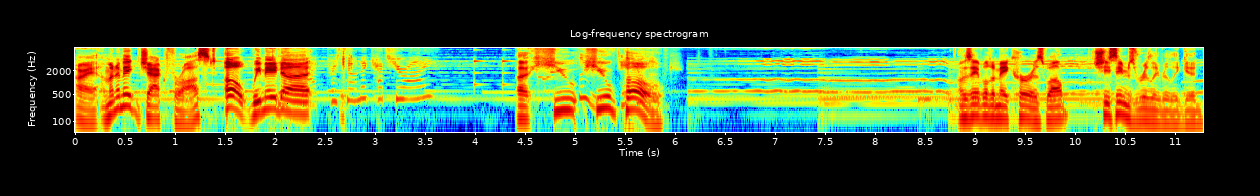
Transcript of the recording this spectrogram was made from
All right, I'm gonna make Jack Frost. Oh, we made uh, persona catch your eye? a Hugh Please Hua Po. I was able to make her as well. She seems really, really good.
